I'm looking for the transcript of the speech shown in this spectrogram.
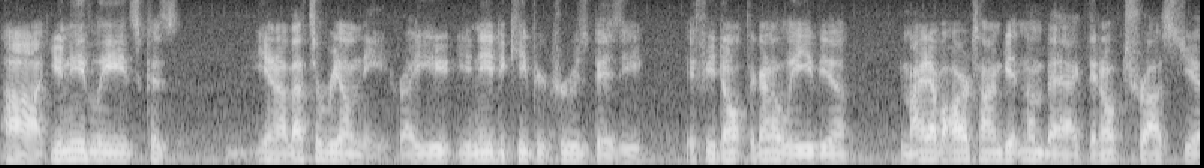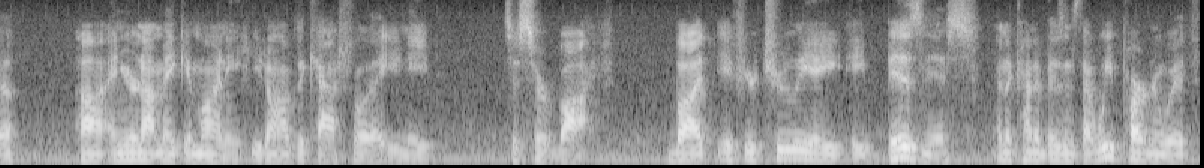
Uh, you need leads because you know that's a real need, right? You you need to keep your crews busy. If you don't, they're going to leave you. You might have a hard time getting them back. They don't trust you, uh, and you're not making money. You don't have the cash flow that you need to survive. But if you're truly a, a business and the kind of business that we partner with,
